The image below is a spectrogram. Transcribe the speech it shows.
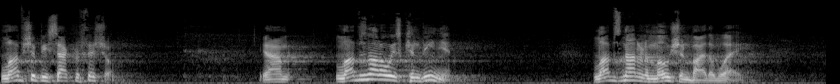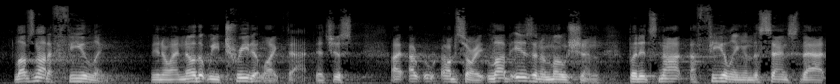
love should be sacrificial. Um, love's not always convenient. Love's not an emotion, by the way. Love's not a feeling. You know, I know that we treat it like that. It's just, I, am sorry, love is an emotion, but it's not a feeling in the sense that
